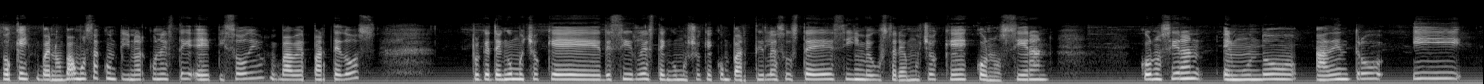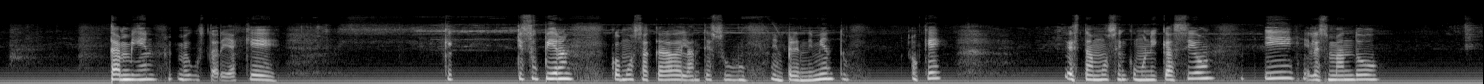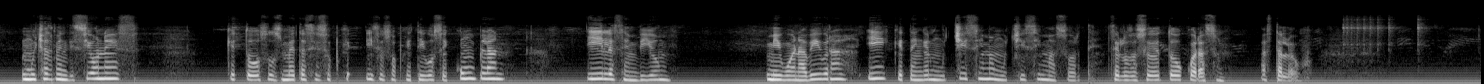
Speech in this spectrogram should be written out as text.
Ok, bueno, vamos a continuar con este episodio, va a haber parte 2 porque tengo mucho que decirles, tengo mucho que compartirles a ustedes y me gustaría mucho que conocieran conocieran el mundo adentro y también me gustaría que, que, supieran cómo sacar adelante su emprendimiento. ¿Ok? Estamos en comunicación y les mando muchas bendiciones que todos sus metas y, sus objetivos se cumplan y les envío mi buena vibra y que tengan muchísima, muchísima suerte. Se los deseo de todo corazón. Hasta luego.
